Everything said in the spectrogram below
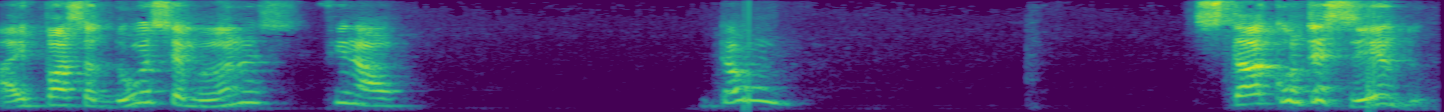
Aí passa duas semanas, final. Então, está acontecendo.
